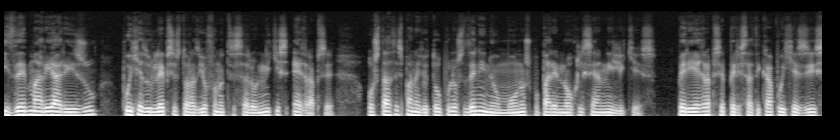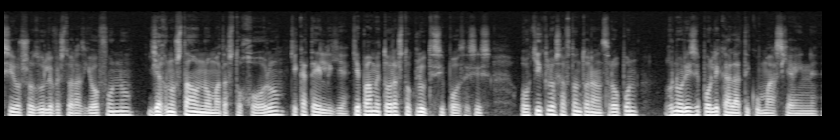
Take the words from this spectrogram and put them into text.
Η δε Μαρία Ρίζου, που είχε δουλέψει στο ραδιόφωνο της Θεσσαλονίκης, έγραψε: Ο Στάθης Παναγιοτόπουλος δεν είναι ο μόνος που παρενόχλησε ανήλικες. Περιέγραψε περιστατικά που είχε ζήσει όσο δούλευε στο ραδιόφωνο, για γνωστά ονόματα στο χώρο και κατέληγε. Και πάμε τώρα στο κλου της υπόθεσης. Ο κύκλος αυτών των ανθρώπων γνωρίζει πολύ καλά τι κουμάσια είναι.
